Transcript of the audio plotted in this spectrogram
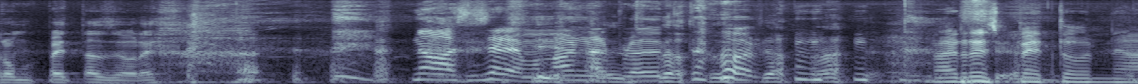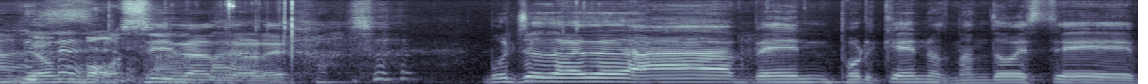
Trompetas de oreja? No, así se le mamaron al productor. No hay respeto, nada. Yo bocinas de orejas. Muchas gracias a Ben porque nos mandó este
